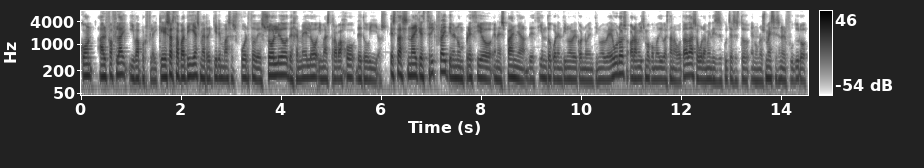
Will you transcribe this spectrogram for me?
con Alphafly y Vaporfly, que esas zapatillas me requieren más esfuerzo de sóleo, de gemelo y más trabajo de tobillos. Estas Nike Fly tienen un precio en España de 149,99 euros. Ahora mismo, como digo, están agotadas. Seguramente si escuchas esto en unos meses en el futuro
